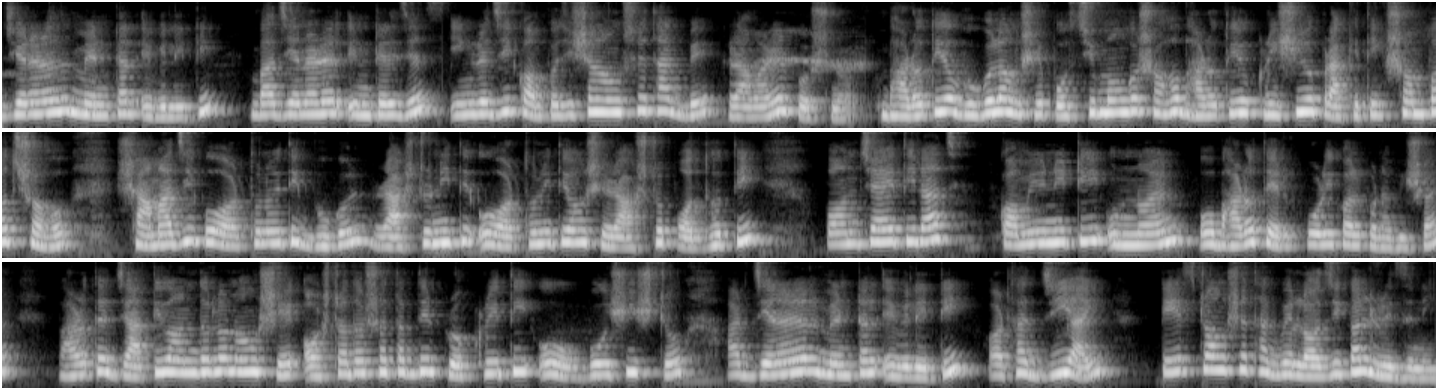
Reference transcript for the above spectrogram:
জেনারেল মেন্টাল এবিলিটি বা জেনারেল ইন্টেলিজেন্স ইংরেজি কম্পোজিশন অংশে থাকবে গ্রামারের প্রশ্ন। ভারতীয় ভূগোল অংশে পশ্চিমবঙ্গ সহ ভারতীয় কৃষি ও প্রাকৃতিক সম্পদ সহ সামাজিক ও অর্থনৈতিক ভূগোল, রাষ্ট্রনীতি ও অর্থনীতি অংশে রাষ্ট্র পদ্ধতি পঞ্চায়েতি রাজ কমিউনিটি, উন্নয়ন ও ভারতের পরিকল্পনা বিষয়, ভারতের জাতীয় আন্দোলন অংশে অষ্টাদশ শতাব্দীর প্রকৃতি ও বৈশিষ্ট্য আর জেনারেল মেন্টাল এবিলিটি, অর্থাৎ জিআই টেস্ট অংশে থাকবে লজিক্যাল রিজনিং।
